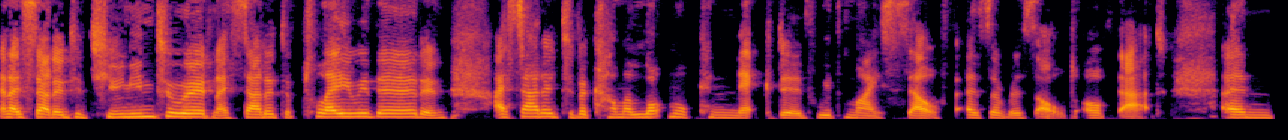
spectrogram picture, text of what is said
and I started to tune into it, and I started to play with it, and I started to become a lot more connected with myself as a result of that. And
